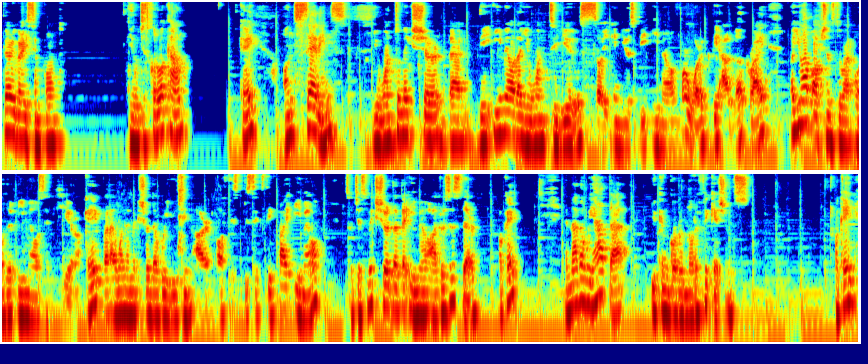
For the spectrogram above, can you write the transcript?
very, very simple. You just go to account, okay? On settings, you want to make sure that the email that you want to use, so you can use the email for work, the Outlook, right? But you have options to add other emails in here, okay? But I want to make sure that we're using our Office 365 email. So just make sure that the email address is there, okay? And now that we have that, you can go to notifications. Okay,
